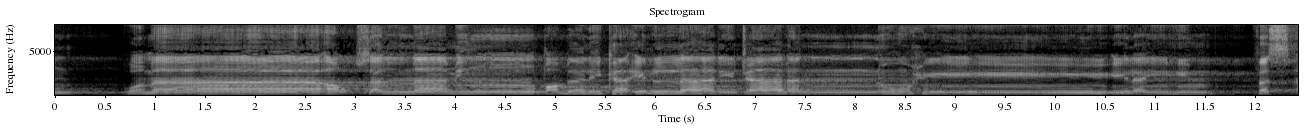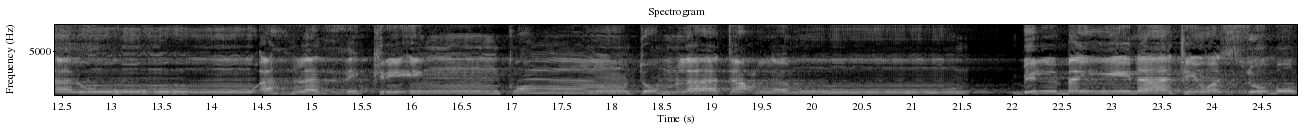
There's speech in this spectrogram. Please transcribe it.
وما ارسلنا من قبلك الا رجالا نوحي اليهم فاسالوا أهل الذكر ان كنتم لا تعلمون بالبينات والزبر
